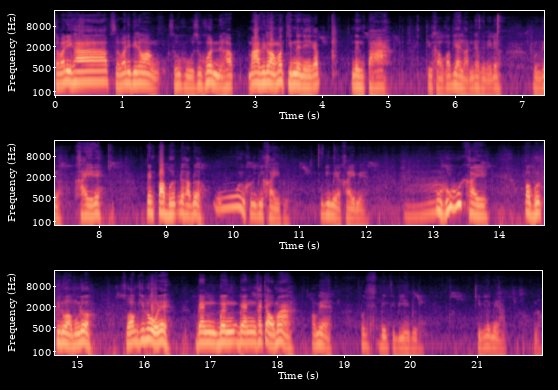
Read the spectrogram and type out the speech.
สวัสดีครับ สวัสดีพี่น้องสู่หูสู่คนนะครับ มาพี่น้องมากินอันนี้ครับหนึ่งปลากินเขาวกับยายหลอนเด้อเป็นไงเด้อเบิ่งเด้อไข่เด้เป็นปลาบึกเด้อครับเด้ออุ้ยคือพี่ไข่พุ่นคุณที่แม่ไข่แม่อู้หูไข่ปลาบึกพี่น้องมึงเด้อสองกิโลเด้แบ่งแบ่งแบ่งเข้าเจ้ามาเอาแม่เบิ่งเบิ่งสิบีให้เบิ่งกินเลยแม่ครับพุ่นเอา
